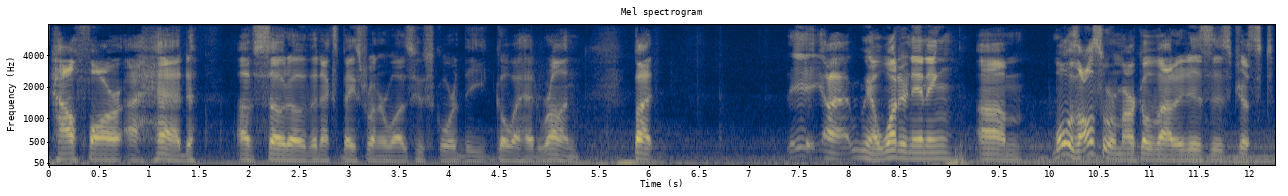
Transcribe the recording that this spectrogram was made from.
how far ahead of Soto the next base runner was who scored the go ahead run, but eh, uh, you know what an inning. Um, what was also remarkable about it is is just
